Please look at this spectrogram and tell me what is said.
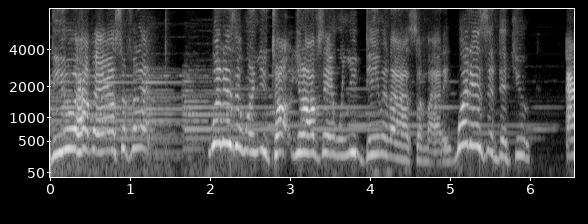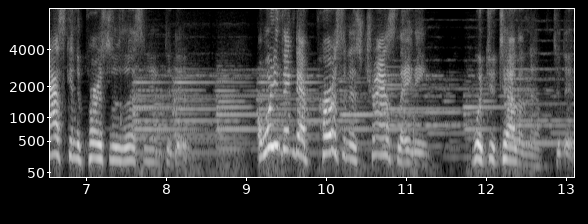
do you have an answer for that? What is it when you talk, you know what I'm saying, when you demonize somebody, what is it that you asking the person who's listening to do? Or what do you think that person is translating what you're telling them to do?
